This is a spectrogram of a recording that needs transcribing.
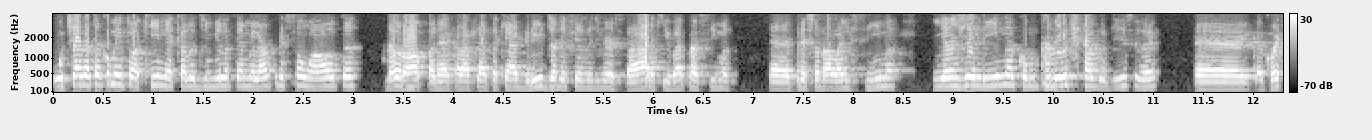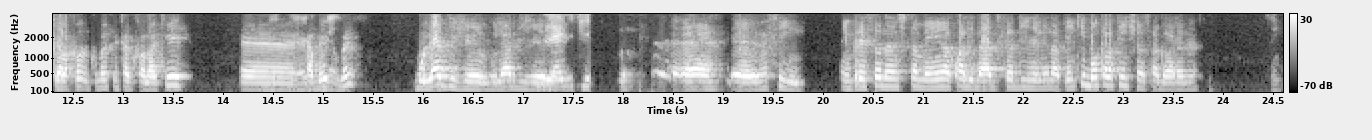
O Thiago até comentou aqui, né, que a Ludmilla tem a melhor pressão alta da Europa, né? Aquela atleta que agride a defesa adversária, que vai para cima, é, pressionar lá em cima. E a Angelina, como também o Thiago disse, né? É, como é que ela como é que o Thiago falou aqui? É, mulher, de né? mulher de gelo, mulher de gelo. Mulher de gelo. É, é, assim, impressionante também a qualidade que a Angelina tem. Que bom que ela tem chance agora, né? Sim.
